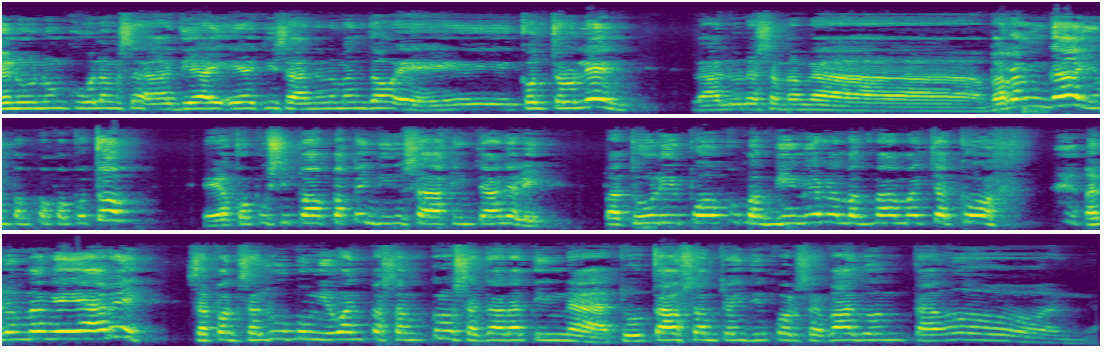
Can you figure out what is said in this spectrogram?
nanunungkulang sa DILG, sana naman daw eh, kontrolin. Lalo na sa mga barangay, yung pagpapaputok. Eh ako po si Papa Ken dito sa aking channel eh. Patuloy po ako magmimir na magmamatchat ko anong mangyayari sa pagsalubong ni Juan Pasang Cruz sa darating na 2024 sa bagong taon.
